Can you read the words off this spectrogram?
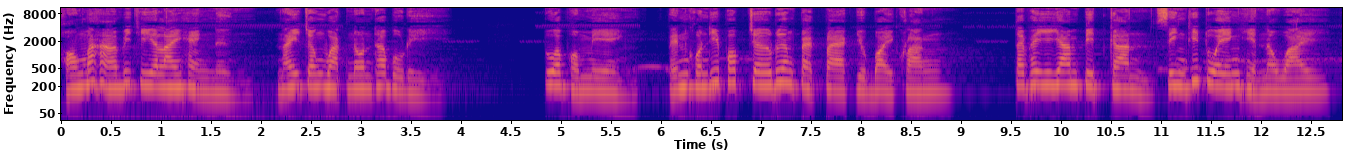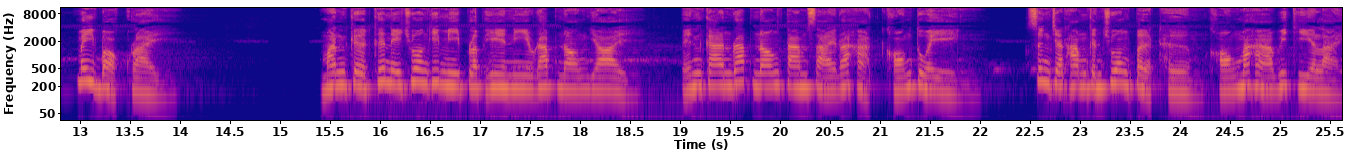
ของมหาวิทยาลัยแห่งหนึ่ง ในจังหวัดนนทบุรี ตัวผมเองเป็นคนที่พบเจอเรื่องแปลก ๆ อยู่บ่อยครั้ง แต่พยายามปิดกันสิ่งที่ตัวเองเห็นเอาไว้ ไม่บอกใคร มันเกิดขึ้นในช่วงที่มีประเพณีรับน้องย่อย เป็นการรับน้องตามสายรหัสของตัวเอง ซึ่งจะทำกันช่วงเปิดเทอมของมหาวิทยาลัย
